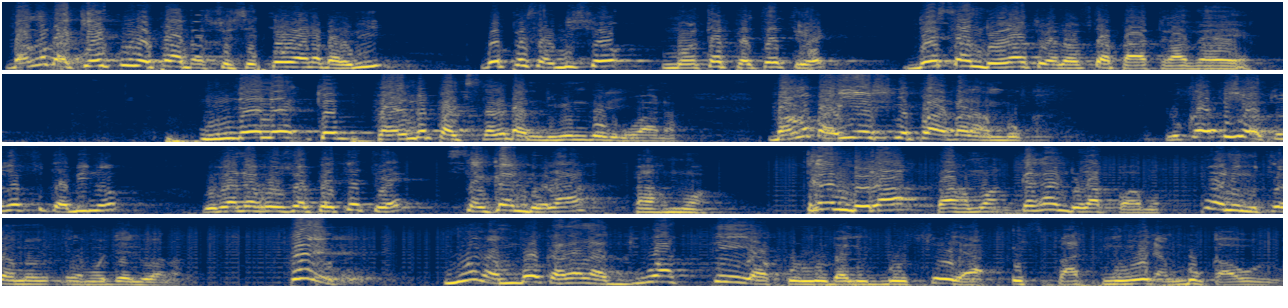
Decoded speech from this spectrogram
bango bakei kuna epa basociété wana balobi bopesa biso montant peut-être 200 dollars toyana kofuta par travailleur ndele paende pakistanais bandimi mbongo wana. Bango baye suki epa bana mboka? Lokola biso tozofuta bino bobanda kozwa peut-être 50 dollars par mois. 30 dollars par mois 40 dollars par mois. Mpo ani mote ya modele wana? Mpe mwana mboka aza na droit te ya koloba liboso ya expatrie na mboka oyo.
